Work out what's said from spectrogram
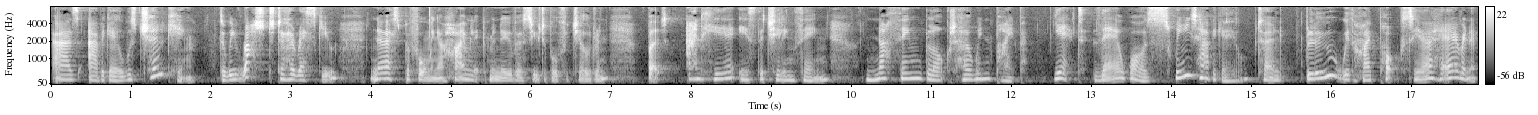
as Abigail was choking. So we rushed to her rescue, nurse performing a Heimlich maneuver suitable for children. But, and here is the chilling thing nothing blocked her windpipe. Yet there was sweet Abigail, turned blue with hypoxia, hair in a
